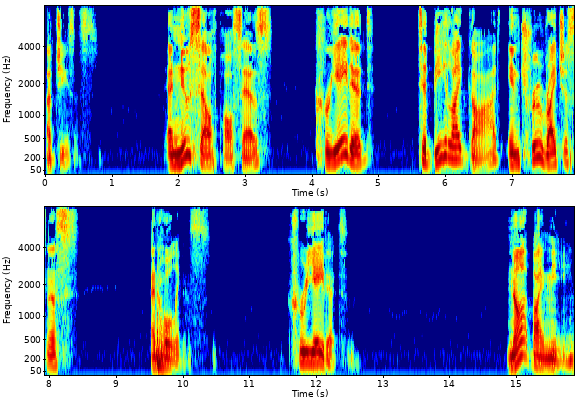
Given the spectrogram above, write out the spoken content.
of Jesus. A new self, Paul says, created to be like God in true righteousness and holiness. Created. Not by me,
